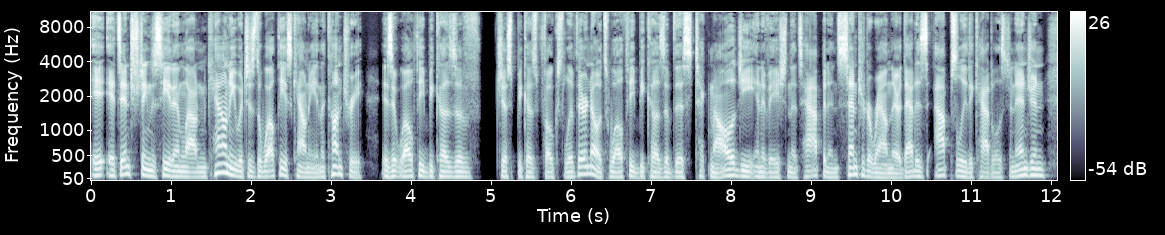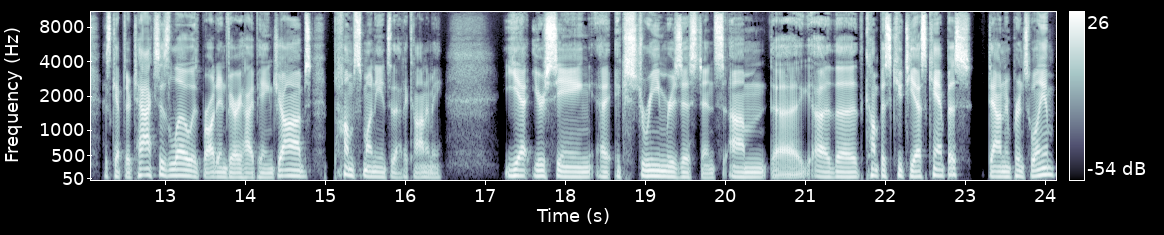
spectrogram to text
it, it's interesting to see it in Loudoun County, which is the wealthiest county in the country. Is it wealthy because of just because folks live there. No, it's wealthy because of this technology innovation that's happened and centered around there. That is absolutely the catalyst and engine, has kept their taxes low, has brought in very high paying jobs, pumps money into that economy. Yet you're seeing uh, extreme resistance. Um, uh, uh, the Compass QTS campus down in Prince William,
